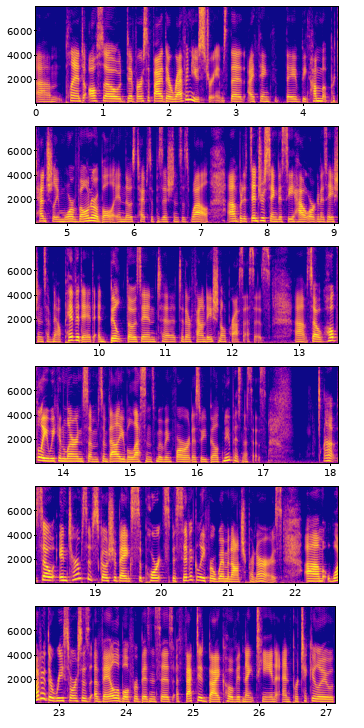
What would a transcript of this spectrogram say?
um, plan to also diversify their revenue streams, that I think they've become potentially more vulnerable in those types of positions as well. Um, but it's interesting to see how organizations have now pivoted and built those into to their foundational processes. Um, so hopefully we can learn some, some valuable lessons moving forward as we build new businesses. Uh, so, in terms of Scotiabank's support specifically for women entrepreneurs, um, what are the resources available for businesses affected by COVID 19 and particularly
